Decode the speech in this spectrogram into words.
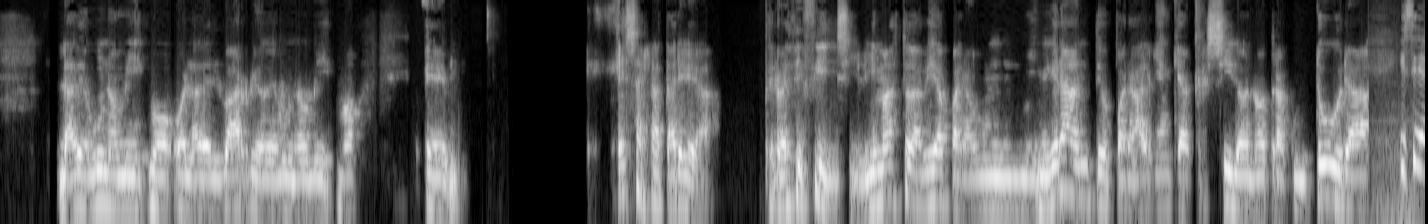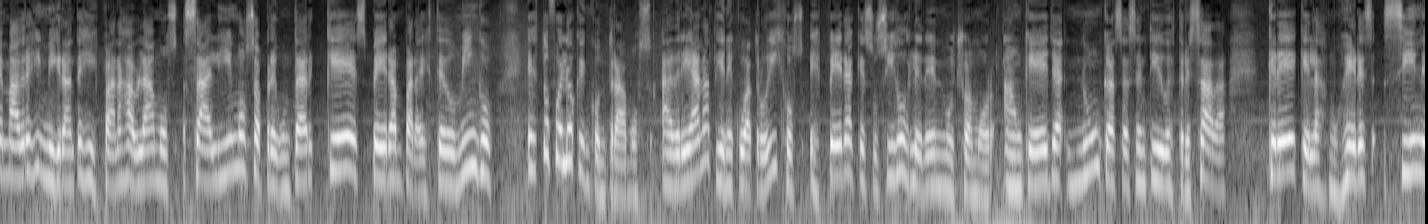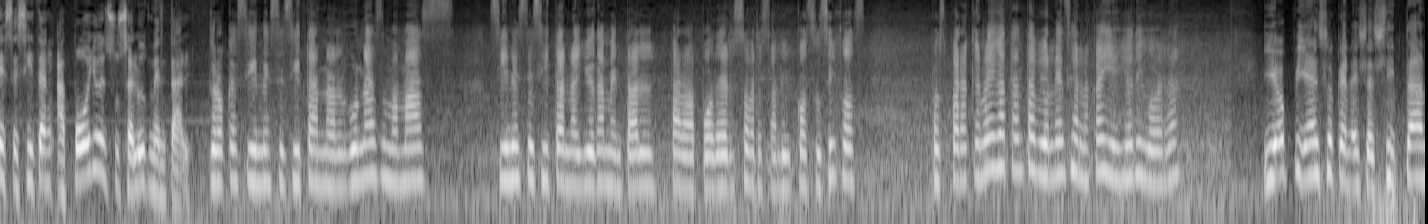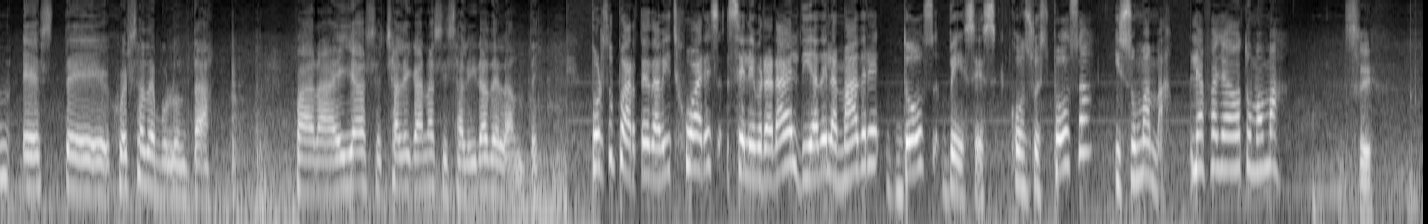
la de uno mismo o la del barrio de uno mismo. Eh, esa es la tarea, pero es difícil, y más todavía para un inmigrante o para alguien que ha crecido en otra cultura. Y si de madres inmigrantes hispanas hablamos, salimos a preguntar qué esperan para este domingo. Esto fue lo que encontramos. Adriana tiene cuatro hijos, espera que sus hijos le den mucho amor. Aunque ella nunca se ha sentido estresada, cree que las mujeres sí necesitan apoyo en su salud mental. Creo que sí necesitan, algunas mamás sí necesitan ayuda mental para poder sobresalir con sus hijos pues para que no haya tanta violencia en la calle, yo digo, ¿verdad? Yo pienso que necesitan este, fuerza de voluntad para ellas echarle ganas y salir adelante. Por su parte, David Juárez celebrará el Día de la Madre dos veces, con su esposa y su mamá. ¿Le ha fallado a tu mamá? Sí,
